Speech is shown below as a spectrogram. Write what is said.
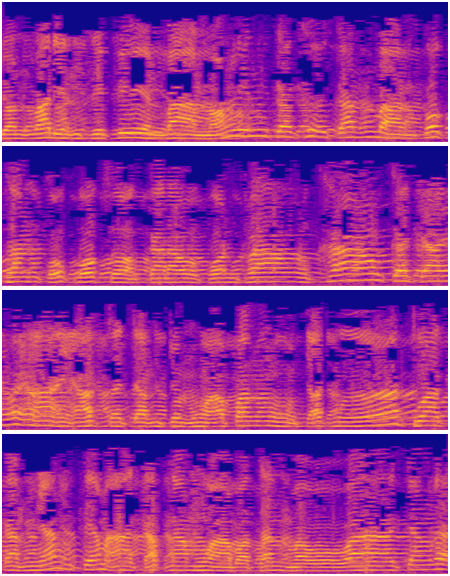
จนว่าดินสิปีนบ้านหนองลินก็คือกันบ้านกกทันกกบกศอกกระเดาพลพราวข้าวกระจายไว้ให้อัศจรรย์จนหัวปันหูจัดเหมือทั่วกันยังเต็มากับงามหัวบ่ทันเบาว่าจังได้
